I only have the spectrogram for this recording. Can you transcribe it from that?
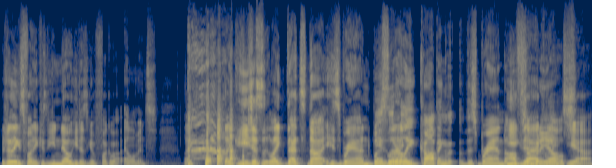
Which I think is funny because you know he doesn't give a fuck about elements. Like, like he's just like that's not his brand. But He's like, literally copying this brand off somebody else. Yeah,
